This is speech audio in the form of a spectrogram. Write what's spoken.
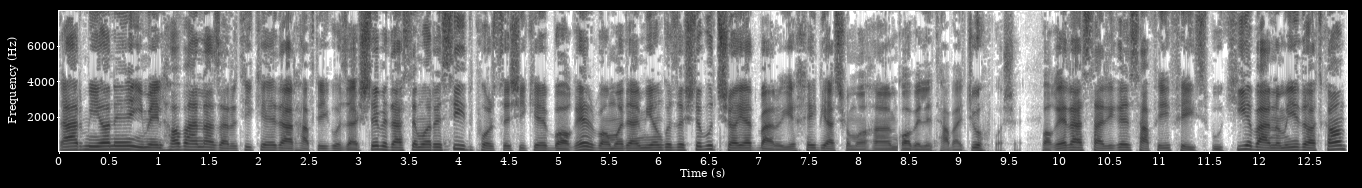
در میان ایمیل ها و نظراتی که در هفته گذشته به دست ما رسید پرسشی که باقر با ما در میان گذاشته بود شاید برای خیلی از شما هم قابل توجه باشه. باقر از طریق صفحه فیسبوکی برنامه دات کام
